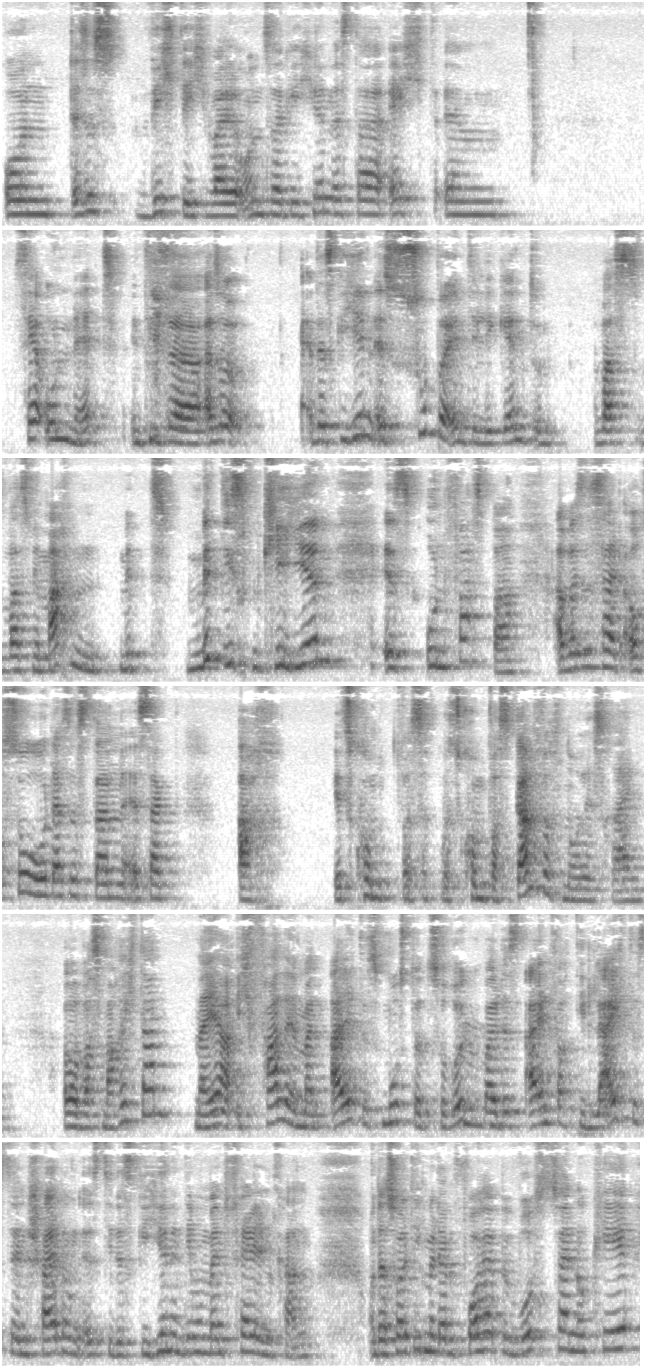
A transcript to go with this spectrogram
Und das ist wichtig, weil unser Gehirn ist da echt ähm, sehr unnett in dieser, also das Gehirn ist super intelligent und was, was wir machen mit, mit diesem Gehirn ist unfassbar. Aber es ist halt auch so, dass es dann es sagt, ach, jetzt kommt was, was kommt was ganz was Neues rein. Aber was mache ich dann? Naja, ich falle in mein altes Muster zurück, Mhm. weil das einfach die leichteste Entscheidung ist, die das Gehirn in dem Moment fällen kann. Und da sollte ich mir dann vorher bewusst sein, okay,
